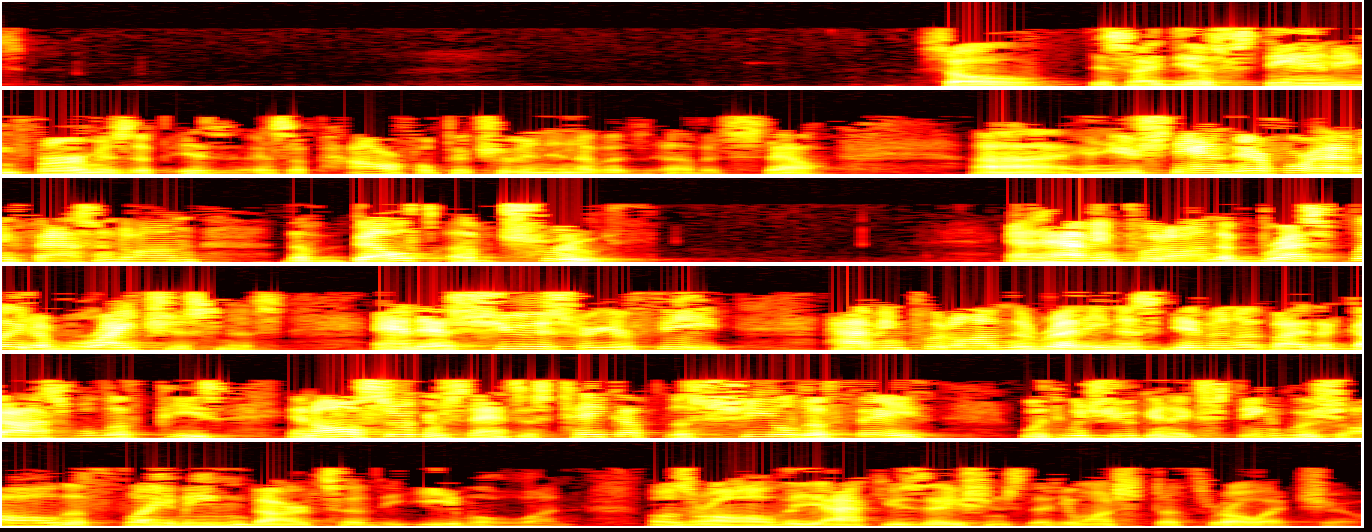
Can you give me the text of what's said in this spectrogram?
So, this idea of standing firm is a, is, is a powerful picture in and of, of itself. Uh, and you stand therefore having fastened on the belt of truth and having put on the breastplate of righteousness, and as shoes for your feet, having put on the readiness given by the gospel of peace. In all circumstances, take up the shield of faith with which you can extinguish all the flaming darts of the evil one. Those are all the accusations that he wants to throw at you.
